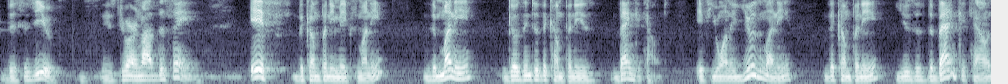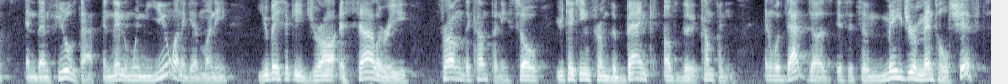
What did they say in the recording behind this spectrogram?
This is you. These two are not the same. If the company makes money, the money goes into the company's bank account. If you want to use money, the company uses the bank account and then fuels that. And then when you want to get money, you basically draw a salary from the company. So you're taking from the bank of the company. And what that does is it's a major mental shift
